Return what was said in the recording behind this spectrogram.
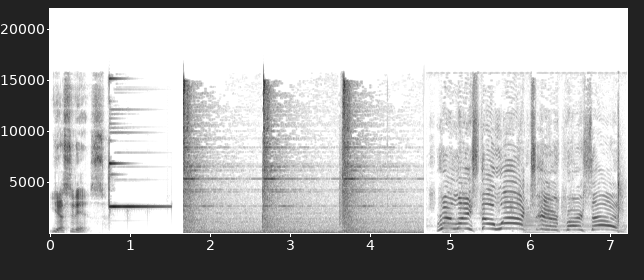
Yes, it is. Release the wax, ear person!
